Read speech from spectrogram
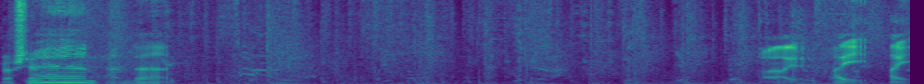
Rush in, and uh, that. Aye, aye, aye,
